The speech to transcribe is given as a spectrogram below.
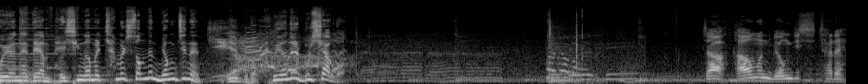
호연에 대한 배신감을 참을 수 없는 명진은 일부러 호연을 무시하고 자, 다음은 명지 씨 차례.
